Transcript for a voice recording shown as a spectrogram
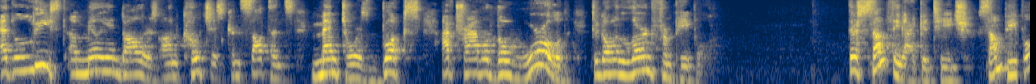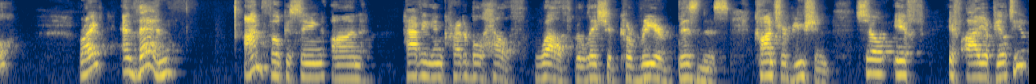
at least a million dollars on coaches, consultants, mentors, books. I've traveled the world to go and learn from people. There's something I could teach some people, right? And then I'm focusing on having incredible health, wealth, relationship, career, business, contribution. So if if I appeal to you,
